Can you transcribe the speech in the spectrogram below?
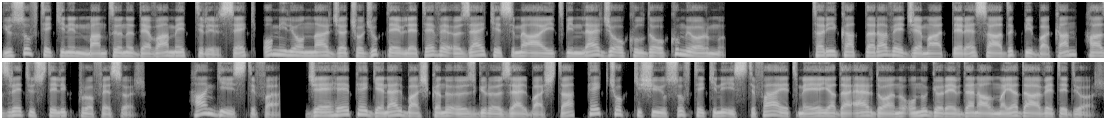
Yusuf Tekin'in mantığını devam ettirirsek, o milyonlarca çocuk devlete ve özel kesime ait binlerce okulda okumuyor mu? Tarikatlara ve cemaatlere sadık bir bakan, Hazret üstelik profesör. Hangi istifa? CHP Genel Başkanı Özgür Özel başta, pek çok kişi Yusuf Tekin'i istifa etmeye ya da Erdoğan'ı onu görevden almaya davet ediyor.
